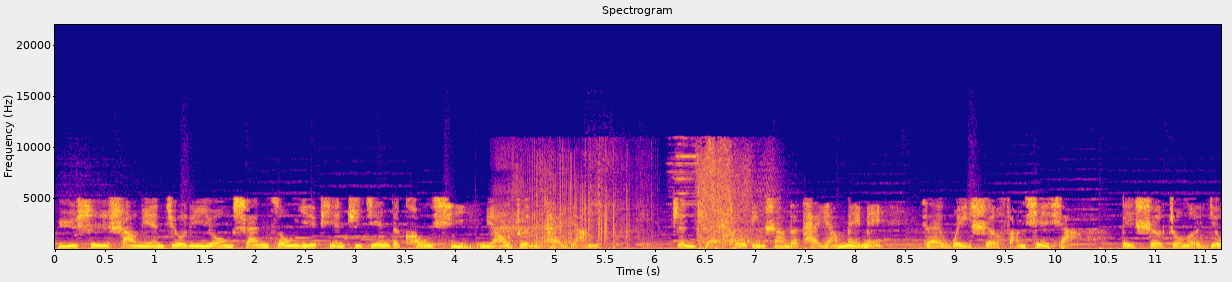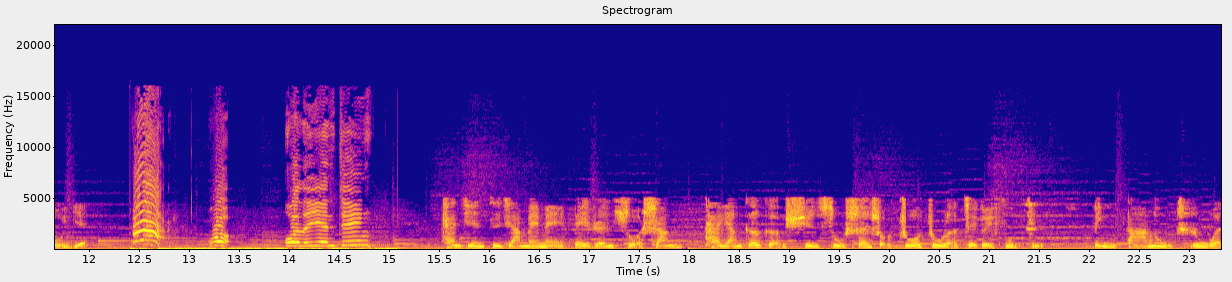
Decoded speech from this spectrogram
于是少年就利用山棕叶片之间的空隙瞄准太阳。正在头顶上的太阳妹妹。在未设防线下，被射中了右眼。啊！我我的眼睛！看见自家妹妹被人所伤，太阳哥哥迅速伸手捉住了这对父子，并大怒质问：“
